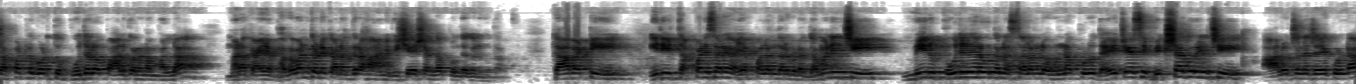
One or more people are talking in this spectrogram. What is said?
చప్పట్లు కొడుతూ పూజలో పాల్గొనడం వల్ల మనకు ఆయన భగవంతుడి యొక్క అనుగ్రహాన్ని విశేషంగా పొందగలుగుతాం. కాబట్టి ఇది తప్పనిసరిగా అయ్యప్పలందరూ కూడా గమనించి మీరు పూజ జరుగుతున్న స్థలంలో ఉన్నప్పుడు దయచేసి భిక్ష గురించి ఆలోచన చేయకుండా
